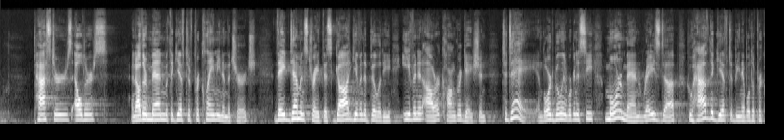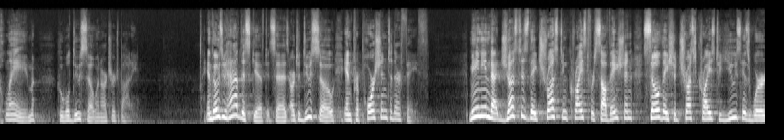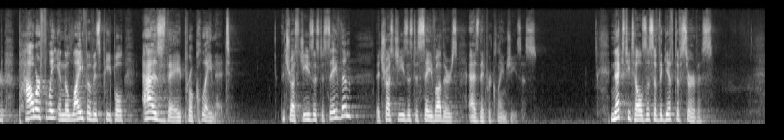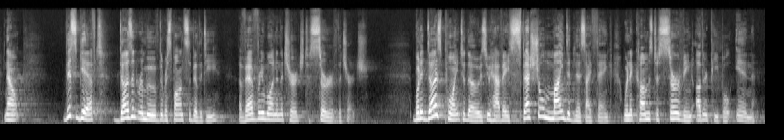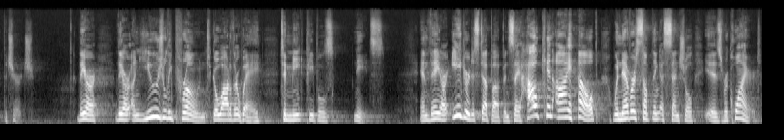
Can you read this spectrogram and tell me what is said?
pastors, elders, and other men with the gift of proclaiming in the church, they demonstrate this God given ability even in our congregation today. And Lord willing, we're going to see more men raised up who have the gift of being able to proclaim, who will do so in our church body. And those who have this gift, it says, are to do so in proportion to their faith. Meaning that just as they trust in Christ for salvation, so they should trust Christ to use his word powerfully in the life of his people as they proclaim it. They trust Jesus to save them, they trust Jesus to save others as they proclaim Jesus. Next, he tells us of the gift of service. Now, this gift doesn't remove the responsibility of everyone in the church to serve the church. But it does point to those who have a special mindedness, I think, when it comes to serving other people in the church. They are, they are unusually prone to go out of their way to meet people's needs. And they are eager to step up and say, How can I help whenever something essential is required?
